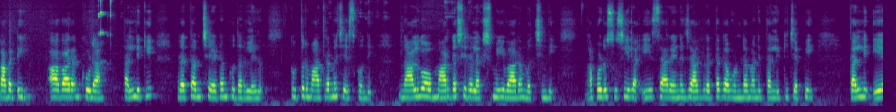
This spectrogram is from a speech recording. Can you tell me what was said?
కాబట్టి ఆ వారం కూడా తల్లికి వ్రతం చేయటం కుదరలేదు. కూతురు మాత్రమే చేసుకుంది. నాలుగో మార్గశిర లక్ష్మి వారం వచ్చింది. అప్పుడు సుశీల ఈసారైనా జాగ్రత్తగా ఉండమని తల్లికి చెప్పి తల్లి ఏ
